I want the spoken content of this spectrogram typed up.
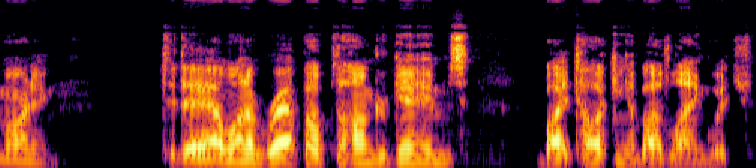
morning. Today I want to wrap up the Hunger Games by talking about language.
